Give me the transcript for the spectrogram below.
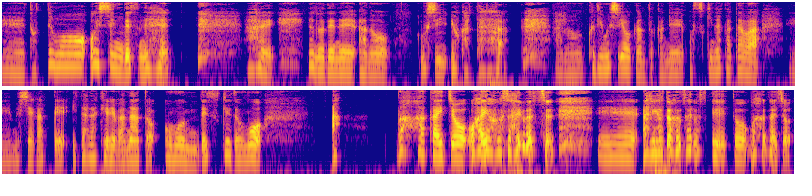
えー、とっても美味しいんですね。はい、なのでねあのもしよかったらあの栗蒸し羊羹とかねお好きな方は、えー、召し上がっていただければなと思うんですけどもバッハ会長、おはようございます。えー、ありがとうございます。えっ、ー、と、バッハ会長、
